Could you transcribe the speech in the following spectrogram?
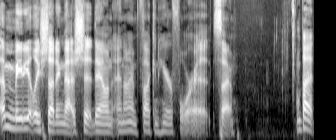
immediately shutting that shit down, and I'm fucking here for it. So, but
